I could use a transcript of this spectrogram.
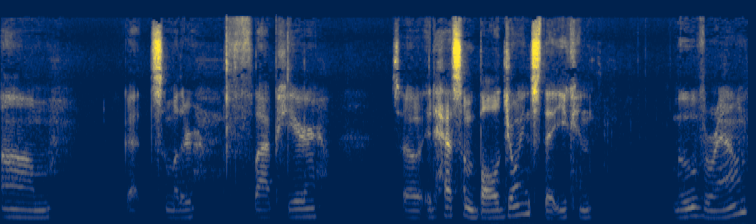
Um, got some other flap here. So it has some ball joints that you can move around.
